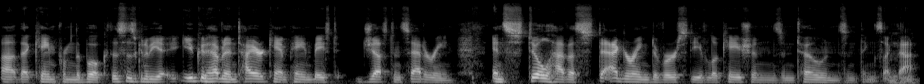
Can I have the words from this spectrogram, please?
uh, that came from the book. This is going to be a, you could have an entire campaign based just in Satyrine and still have a staggering diversity of locations and tones and things like mm-hmm. that.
